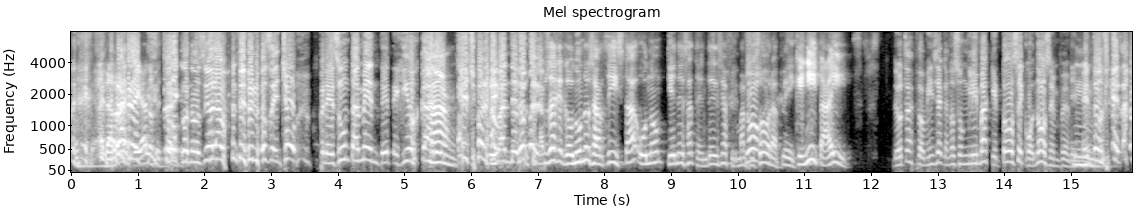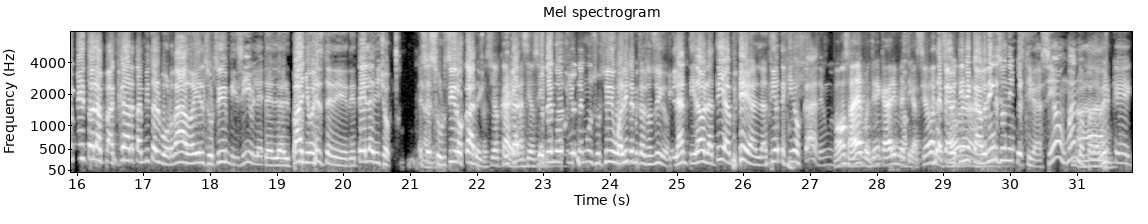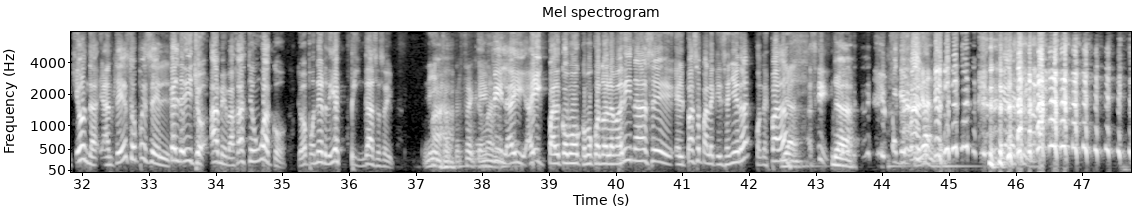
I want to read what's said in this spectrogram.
Los echó. Reconoció la bandera y los echó presuntamente, tejidos Ah. Karen, echó la banderola. Tú sabes que cuando uno es artista, uno tiene esa tendencia a firmar No. sus obras, pe, pequeñita ahí. De otras provincias que no son Lima, que todos se conocen. Mm. Entonces han visto la pancarta, han visto el bordado ahí, el surcido invisible, el, el paño este de, de tela, y dicho, ese Claro. es surcido Karen. Surcido yo, tengo, yo tengo un surcido igualito en mi calzoncillo. Y le han tirado a la tía, pe, a la tía tejidos Karen. Vamos a ver, porque tiene que haber investigaciones. Tiene que, tiene que ahora. abrirse una investigación, mano, para ver qué, qué onda. Ante esto, pues, el alcalde ha dicho, ah, me bajaste un guaco, te voy a poner 10 pingazos ahí. Listo, Ajá. perfecto, En fila, ahí, ahí, como, como cuando la marina hace el paso para la quinceañera con espada, Ya. así, Ya. para que pase.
